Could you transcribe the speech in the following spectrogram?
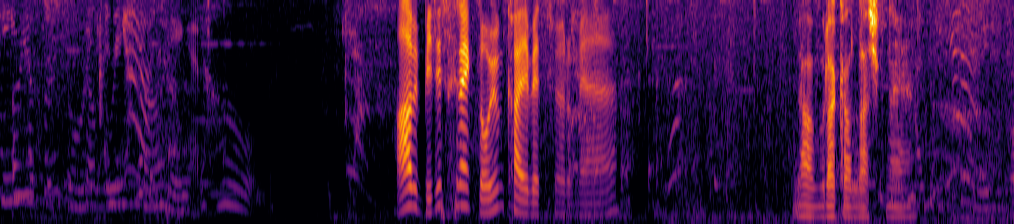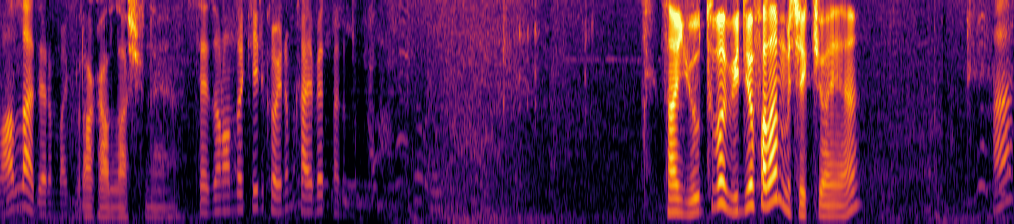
team or you'll has find destroyed yourself an inhibitor. respawning at home. Abi Blitzcrank'le oyun kaybetmiyorum ya. Ya bırak Allah aşkına ya. Vallahi diyorum bak. Bırak Allah aşkına ya. Sezon 10'daki ilk oyunum kaybetmedim. Sen YouTube'a video falan mı çekiyorsun ya? Ha?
